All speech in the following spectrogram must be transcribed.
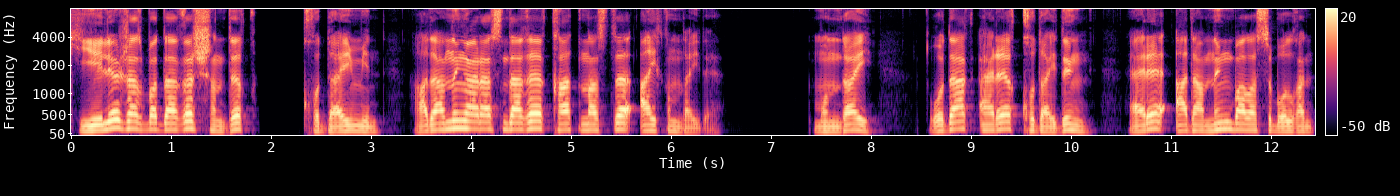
Киелі жазбадағы шындық құдай мен адамның арасындағы қатынасты айқындайды. Мұндай одақ әрі құдайдың әрі адамның баласы болған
